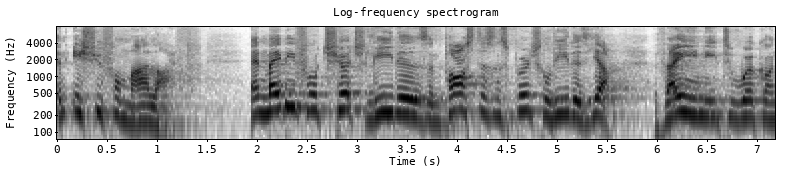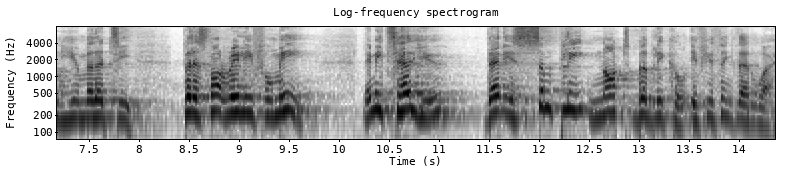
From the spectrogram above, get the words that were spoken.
an issue for my life. And maybe for church leaders and pastors and spiritual leaders, yeah, they need to work on humility, but it's not really for me. Let me tell you, that is simply not biblical if you think that way.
